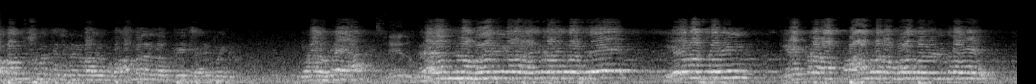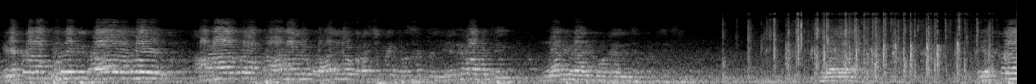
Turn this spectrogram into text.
అవంశం తెలిపిన వాళ్ళు బాంబులలో పోయి చనిపోయారు ఇవాళ ఉన్నాయా? నరేంద్ర మోడీ గారు అధికారంలో వస్తే ఏమొస్తుంది ఎక్కడ బాంబుల మోతలు ఉండవు ఎక్కడ బుల్లెట్ కాయలు ఉండవు అమాయకుల ప్రాణాలు గాలిలో కలిసిపోయే ప్రసక్తి లేదు కాబట్టి మోడీ గారికి ఓటేయాలని చెప్పండి. ఎక్కడో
